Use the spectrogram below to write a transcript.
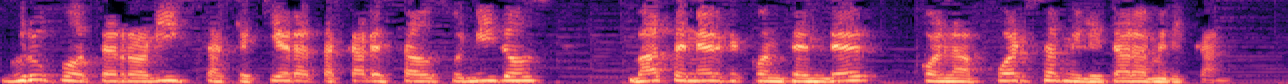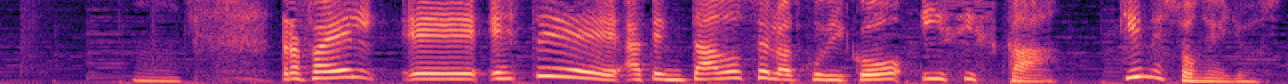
grupo terrorista que quiera atacar a Estados Unidos va a tener que contender con la fuerza militar americana. Mm. Rafael, eh, este atentado se lo adjudicó ISIS-K. ¿Quiénes son ellos?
